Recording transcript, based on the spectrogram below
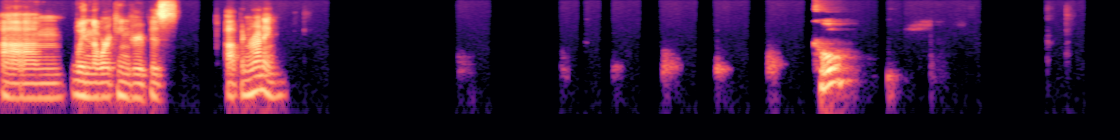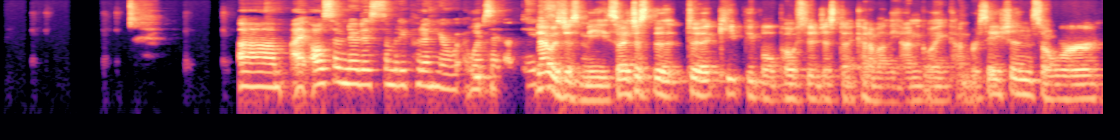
um, when the working group is up and running. Cool. Um, I also noticed somebody put in here website updates. That was just me. So it's just the, to keep people posted just to kind of on the ongoing conversation. So we're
